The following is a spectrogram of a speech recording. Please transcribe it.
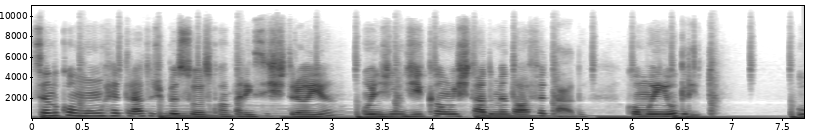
sendo comum um retrato de pessoas com aparência estranha, onde indica um estado mental afetado, como em O Grito. O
